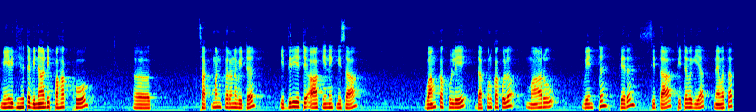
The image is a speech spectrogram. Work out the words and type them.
මේ විදිහට විනාඩි 5ක් හෝ සක්මන් කරන විට ඉදිරියට ආ කෙනෙක් නිසා වම් කකුලේ දකුණු කකුල මාරු වෙන්න පෙර සිතා පිටව ගියත් නැවතත්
